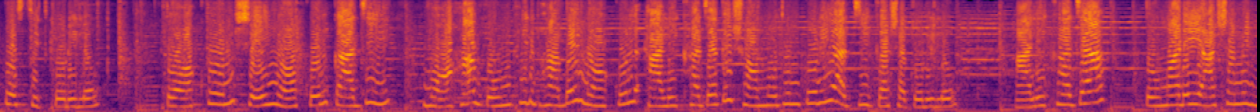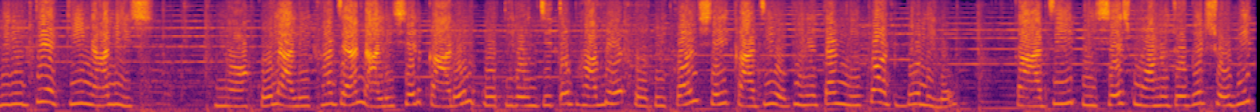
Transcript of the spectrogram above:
উপস্থিত করিল। তখন সেই নকল কাজী মহা গম্ভীর ভাবে নকল আলী খাজাকে সম্বোধন করিয়া জিজ্ঞাসা করিল আলী খাজা তোমার এই আসামির বিরুদ্ধে কি নালিশ? নকল আলী খাজা নালিশের কারণ অতিরঞ্জিত ভাবে অবিকল সেই কাজী অভিনেতার নিকট বলিল, কাজী বিশেষ মনোযোগের সহিত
